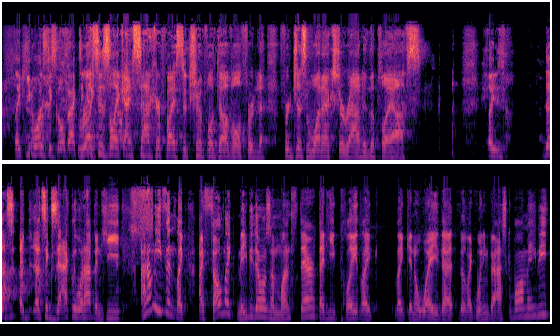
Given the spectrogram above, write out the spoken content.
like he wants Russ, to go back to Russ is like I sacrificed a triple double for for just one extra round in the playoffs. like that's that's exactly what happened. He I don't even like I felt like maybe there was a month there that he played like like in a way that they're like winning basketball maybe.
